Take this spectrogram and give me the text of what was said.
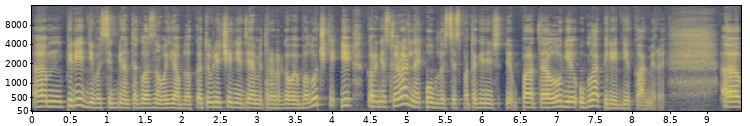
э, переднего сегмента глазного яблока. Это увеличение диаметра роговой оболочки и корнесклеральной области с патологией угла передней камеры. Э,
